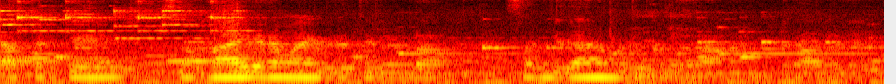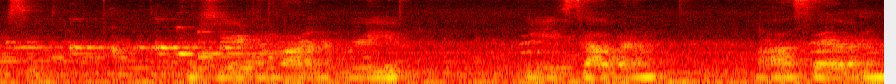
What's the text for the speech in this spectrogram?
യാത്രയ്ക്ക് സഹായകരമായ വിധത്തിലുള്ള സംവിധാനം ഒരുക്കുന്നതാണ് ട്രാവൽ ഏജൻസി തീർച്ചയായിട്ടും വാടനപ്പള്ളിയിൽ ഈ സ്ഥാപനം ആ സേവനം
